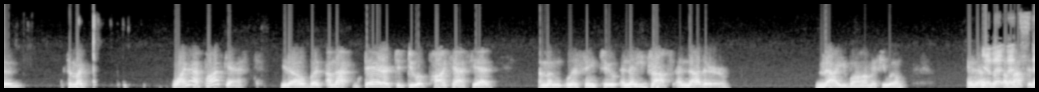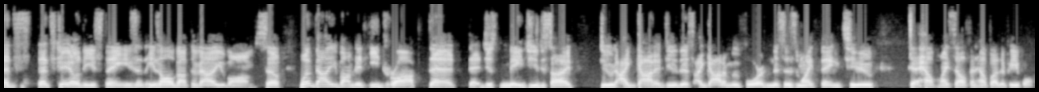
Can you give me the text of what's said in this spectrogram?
So, so I'm like, why not podcast? You know, but I'm not there to do a podcast yet. I'm listening to, and then he drops another value bomb, if you will. And, uh, yeah, that, that's the, that's that's JLD's thing. He's he's all about the value bomb. So, what value bomb did he drop that that just made you decide, dude, I gotta do this. I gotta move forward, and this is my thing to to help myself and help other people.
